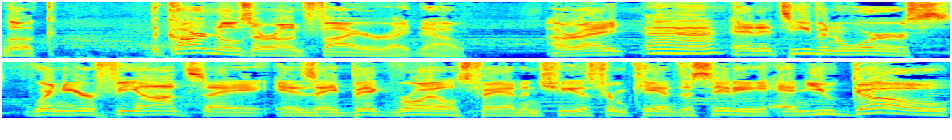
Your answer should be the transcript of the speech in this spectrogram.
look, the Cardinals are on fire right now. All right? Uh-huh. and it's even worse when your fiance is a big Royals fan and she is from Kansas City, and you go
